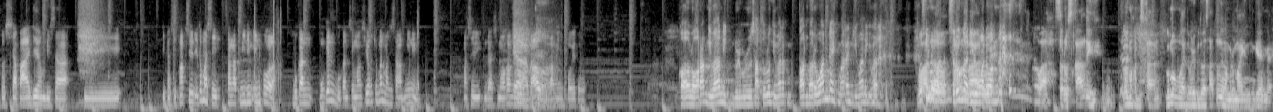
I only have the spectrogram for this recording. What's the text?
terus siapa aja yang bisa di dikasih vaksin itu masih sangat minim info lah. Bukan mungkin bukan simpang siur, cuman masih sangat minim. Masih nggak semua orang Ya, tuh tahu tentang info itu. Kalau lo orang gimana nih 2021 lo gimana tahun baruan deh kemarin gimana gimana Gue Waduh, seru, nggak di rumah doang? Wah, seru sekali. Gue menghabiskan, gue mau mulai 2021 dengan bermain game ya.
